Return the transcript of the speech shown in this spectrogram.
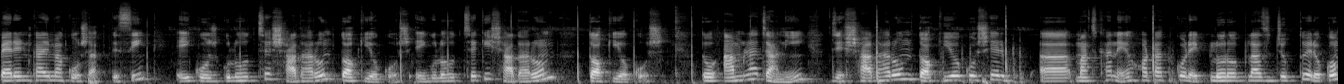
প্যারেনকাইমা কোষ আঁকতেছি, এই কোষগুলো হচ্ছে সাধারণ ত্বকীয় কোষ, এইগুলো হচ্ছে কি সাধারণ ত্বকীয় কোষ। তো আমরা জানি যে সাধারণ ত্বকীয় কোষের মাঝখানে হঠাৎ করে ক্লোরোপ্লাস্টযুক্ত এরকম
